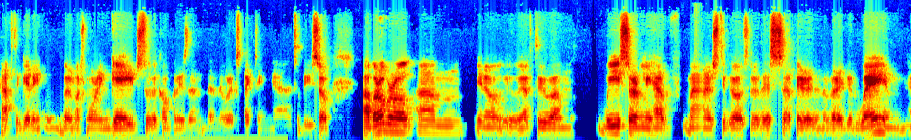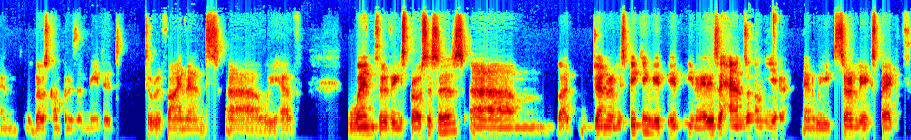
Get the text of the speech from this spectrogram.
have to get very much more engaged with the companies than, than they were expecting uh, to be. So, uh, but overall, um, you know, we have to um, we certainly have managed to go through this uh, period in a very good way, and, and those companies that needed to refinance, uh, we have went through these processes. Um, but generally speaking, it, it you know it is a hands-on year, and we certainly expect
